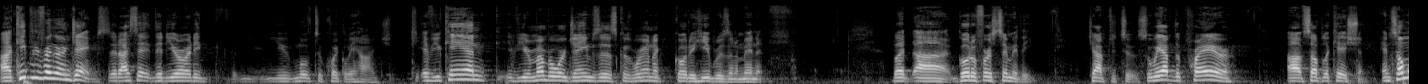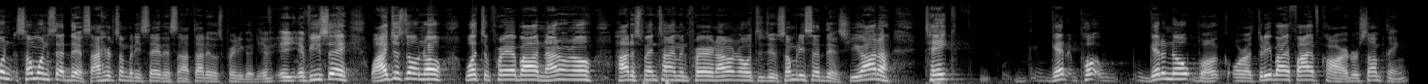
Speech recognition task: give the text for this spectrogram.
Uh, keep your finger in James. Did I say, that you already, you moved too quickly, huh? if you can, if you remember where James is, because we're going to go to Hebrews in a minute. But uh, go to 1 Timothy chapter 2. So we have the prayer of supplication. And someone, someone said this. I heard somebody say this, and I thought it was pretty good. If, if you say, Well, I just don't know what to pray about, and I don't know how to spend time in prayer, and I don't know what to do, somebody said this. You got to take, get, put, get a notebook or a 3 by 5 card or something,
